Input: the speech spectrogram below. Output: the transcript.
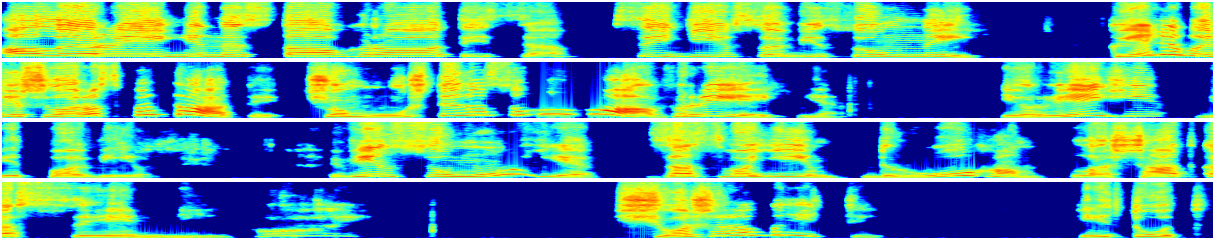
Але Регі не став гратися, сидів собі сумний. Келі вирішила розпитати, чому ж ти засумував Регі? І Регі відповів. Він сумує за своїм другом лошадка Семмі. Ой, що ж робити? І тут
